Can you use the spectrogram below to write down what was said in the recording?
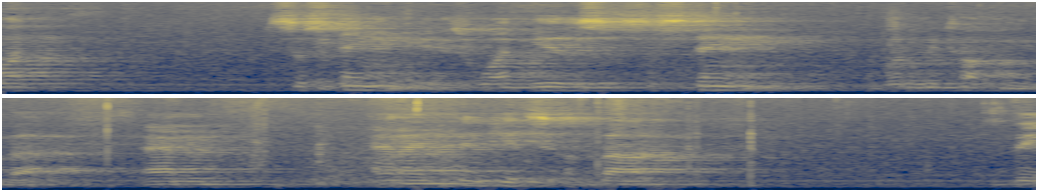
what sustaining is. What is What are we talking about? And, and I think it's about the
